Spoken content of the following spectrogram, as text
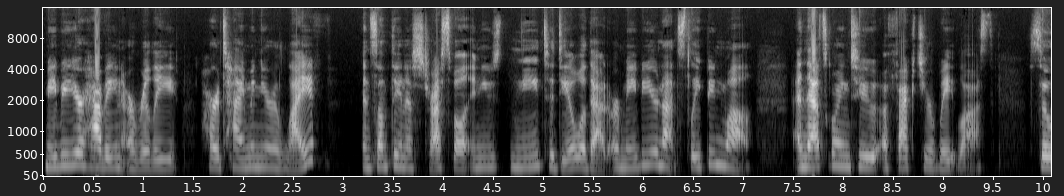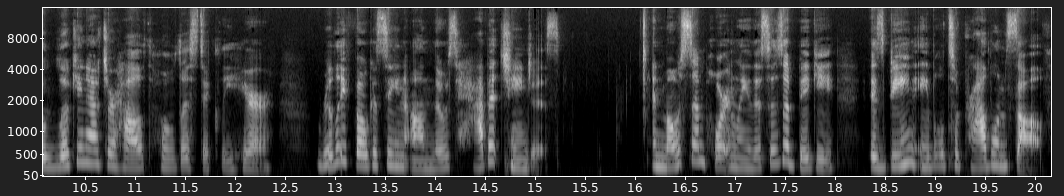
Maybe you're having a really hard time in your life and something is stressful and you need to deal with that. Or maybe you're not sleeping well and that's going to affect your weight loss. So, looking at your health holistically here, really focusing on those habit changes. And most importantly, this is a biggie, is being able to problem solve.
